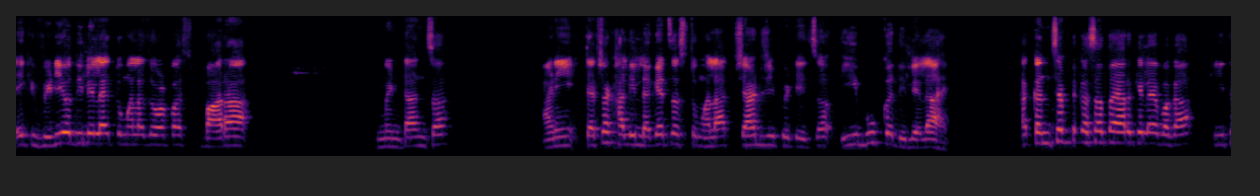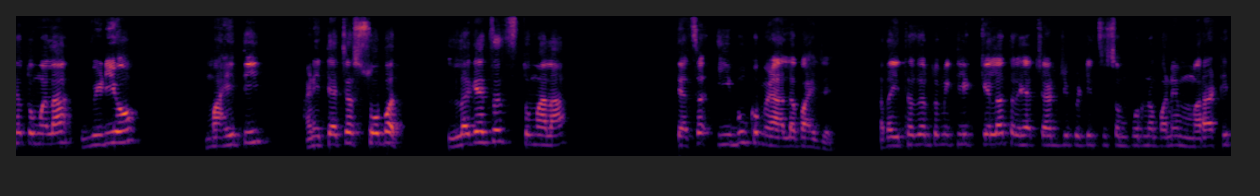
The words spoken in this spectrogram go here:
एक व्हिडिओ दिलेला आहे तुम्हाला जवळपास बारा मिनिटांचा. आणि त्याच्याखाली लगेचच तुम्हाला चॅट जीपीटीचं ई बुक दिलेलं आहे. हा कन्सेप्ट कसा तयार केलाय बघा की इथं तुम्हाला व्हिडिओ माहिती आणि त्याच्या सोबत लगेचच तुम्हाला त्याचं ई बुक मिळालं पाहिजे. आता इथं जर तुम्ही क्लिक केलं तर ह्या चॅट जीपीटीचं संपूर्णपणे मराठीत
